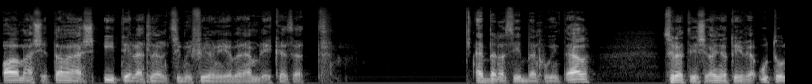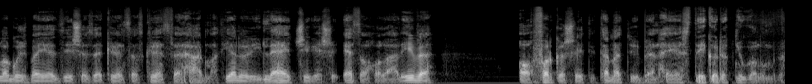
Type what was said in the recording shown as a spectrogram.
Almási Tamás ítéletlen című filmjében emlékezett. Ebben az évben hunyt el, Születési anyakönyve utólagos bejegyzés 1993-at jelöli, lehetséges, hogy ez a halál éve. A Farkasréti temetőben helyezték örök nyugalomra.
